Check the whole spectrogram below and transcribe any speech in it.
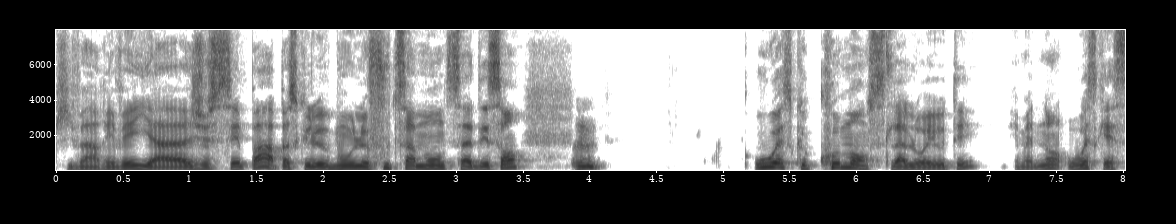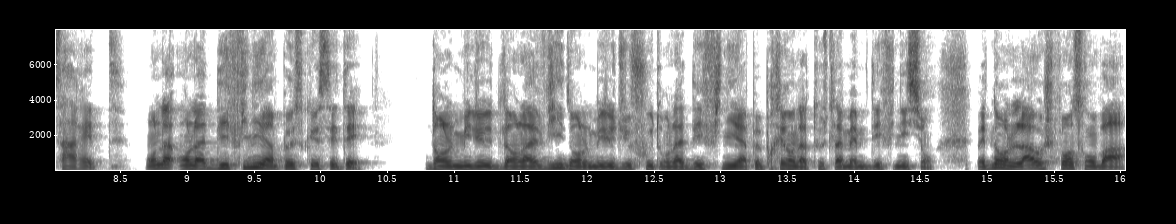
qui va arriver, il y a, je sais pas, parce que le, le foot, ça monte, ça descend. Hmm. Où est-ce que commence la loyauté? Et maintenant, où est-ce qu'elle s'arrête? On l'a, on l'a défini un peu ce que c'était dans le milieu, dans la vie, dans le milieu du foot. On l'a défini à peu près, on a tous la même définition. Maintenant, là où je pense qu'on va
